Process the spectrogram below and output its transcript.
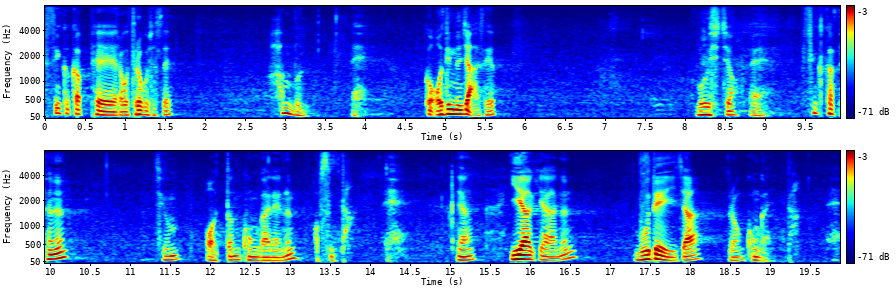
싱크 카페라고 들어보셨어요? 한 분. 네. 그 어디 있는지 아세요? 모르시죠? 네. 싱크 카페는 지금 어떤 공간에는 없습니다. 예. 그냥 이야기하는 무대이자 그런 공간입니다. 예.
